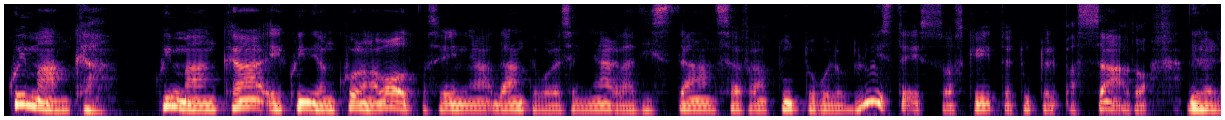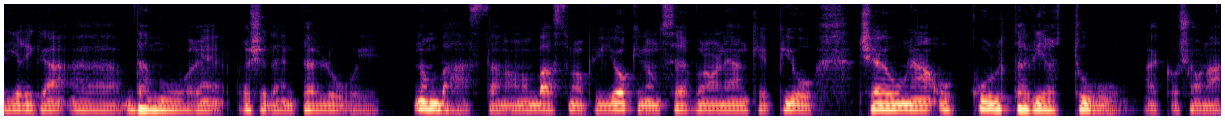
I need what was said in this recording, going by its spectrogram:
Qui manca Qui manca e quindi ancora una volta segna, Dante vuole segnare la distanza fra tutto quello che lui stesso ha scritto e tutto il passato della lirica eh, d'amore precedente a lui. Non bastano, non bastano più gli occhi, non servono neanche più, c'è una occulta virtù, ecco, c'è una,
